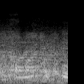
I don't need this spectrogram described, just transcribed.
I like.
